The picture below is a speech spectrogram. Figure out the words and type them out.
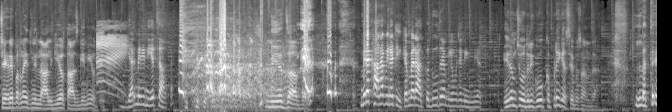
चेहरे पर ना इतनी लालगी और ताजगी नहीं होती। यार मेरी नीयत साफ़ है। नीयत साफ़ है। मेरा खाना पीना ठीक है मैं रात को दूध ना पियो मुझे नींद नहीं आती। इरम चौधरी को कपड़े कैसे पसंद है? लते।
